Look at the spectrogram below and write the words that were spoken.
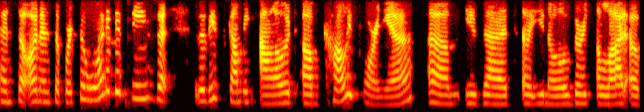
and so on and so forth. So one of the things that that is coming out of California um, is that uh, you know there's a lot of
